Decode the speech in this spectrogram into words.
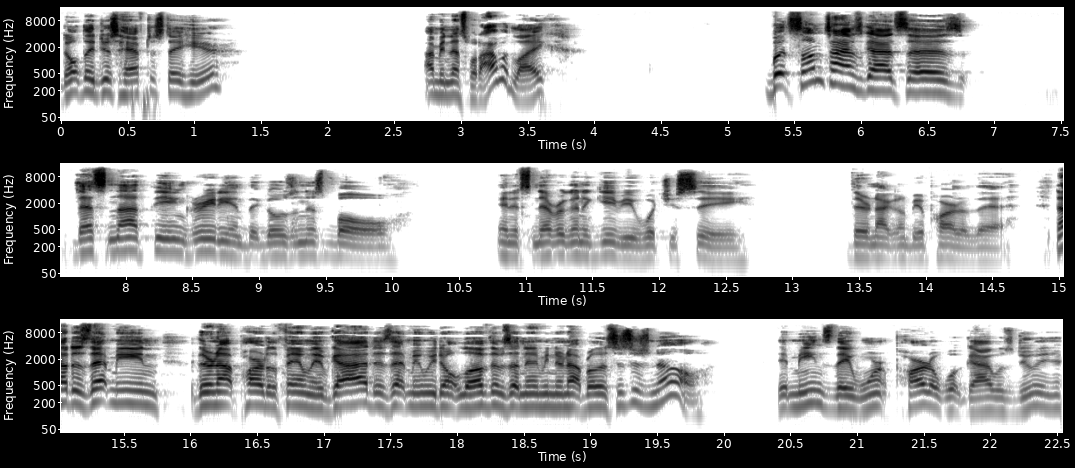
Don't they just have to stay here? I mean, that's what I would like. But sometimes God says, that's not the ingredient that goes in this bowl, and it's never going to give you what you see. They're not going to be a part of that. Now, does that mean they're not part of the family of God? Does that mean we don't love them? Does that mean they're not brothers and sisters? No. It means they weren't part of what God was doing.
